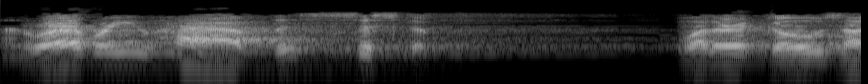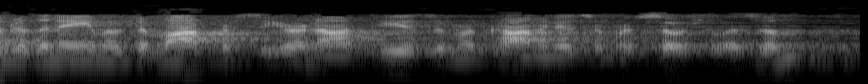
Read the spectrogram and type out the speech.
And wherever you have this system, whether it goes under the name of democracy or Nazism or communism or socialism,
